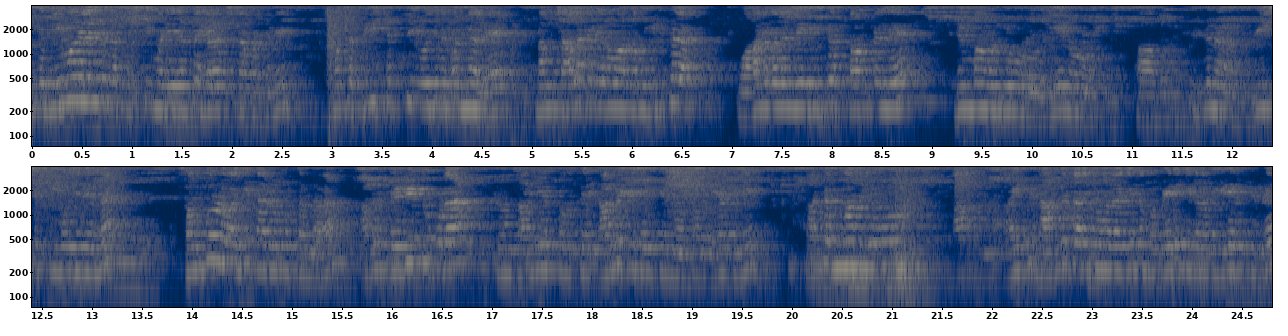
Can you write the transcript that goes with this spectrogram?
ಈಗ ನೀವಾಗಲೇ ಇದನ್ನು ಸೃಷ್ಟಿ ಮಾಡಿ ಅಂತ ಹೇಳಕ್ಕೆ ಇಷ್ಟಪಡ್ತೀನಿ. ಮತ್ತು ಸ್ತ್ರೀ ಶಕ್ತಿ ಯೋಜನೆ ಬಂದಮೇಲೆ ನಮ್ಮ ಚಾಲಕ ನಿರ್ವಾಹಕರು ಇದ್ದ ವಾಹನಗಳಲ್ಲಿ, ಇದ್ದ ಸ್ಟಾಕ್ನಲ್ಲೇ ನಿಮ್ಮ ಒಂದು ಏನು ಇದನ್ನು ಸ್ತ್ರೀ ಶಕ್ತಿ ಯೋಜನೆಯನ್ನು ಸಂಪೂರ್ಣವಾಗಿ ಕಾರ್ಯರೂಪಕ್ಕೆ ತಂದಾರ ಅದರ ಕ್ರೆಡಿಟು ಕೂಡ ನಮ್ಮ ಸಾರಿಗೆ ಸಂಸ್ಥೆ ಕಾರ್ಮಿಕ ಇಲಾಖೆ ಅಂತ ಹೇಳ್ತೀನಿ. ಅಕಸ್ಮಾತ್ ನೀವು ಐದು, ನಾಲ್ಕನೇ ತಾರೀಕಿನೊಳಗಾಗಿ ನಮ್ಮ ಬೇಡಿಕೆಗಳನ್ನು ಈಡೇರಿಸ್ತಿದ್ರೆ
